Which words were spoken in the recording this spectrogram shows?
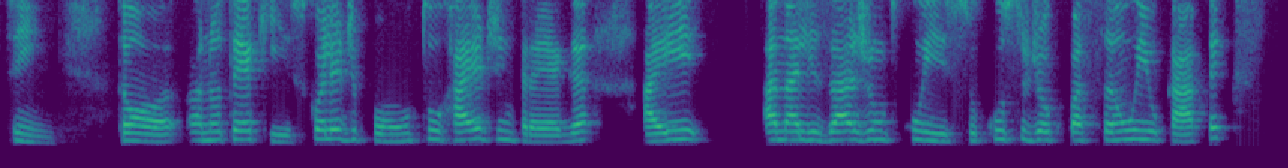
Sim. Então, ó, anotei aqui: escolha de ponto, raio de entrega, aí analisar junto com isso o custo de ocupação e o CAPEX.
